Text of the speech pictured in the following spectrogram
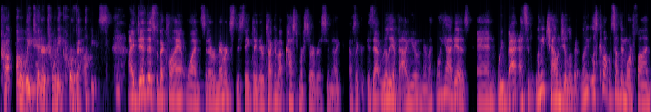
probably 10 or 20 core values. I did this with a client once and I remember distinctly distinctly they were talking about customer service and like i was like is that really a value? And they're like well yeah it is. And we bat i said let me challenge you a little bit. Let me let's come up with something more fun.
